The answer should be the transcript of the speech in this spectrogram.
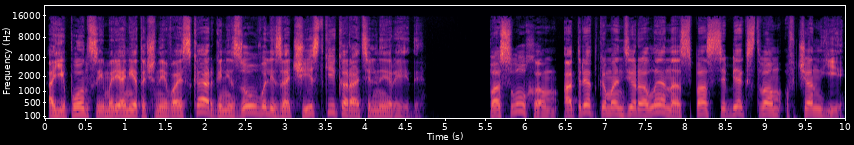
а японцы и марионеточные войска организовывали зачистки и карательные рейды. По слухам, отряд командира Лена спасся бегством в Чаньи,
